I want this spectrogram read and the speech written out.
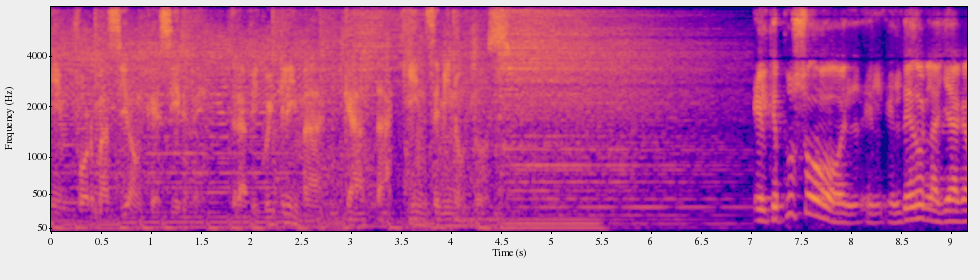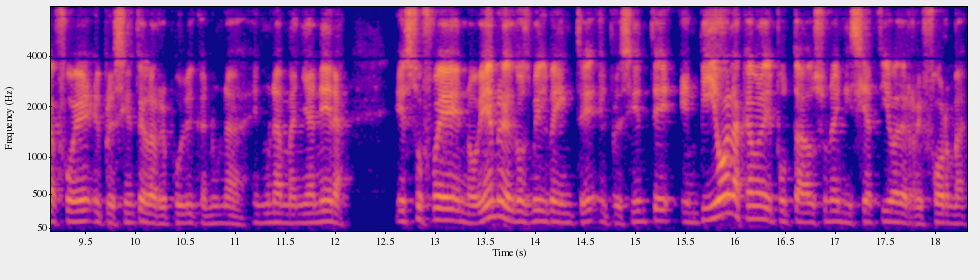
Información que sirve. Tráfico y clima cada 15 minutos. El que puso el, el- el dedo en la llaga fue el presidente de la República en una, en una mañanera. Esto fue en noviembre del 2020. El presidente envió a la Cámara de Diputados una iniciativa de reforma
